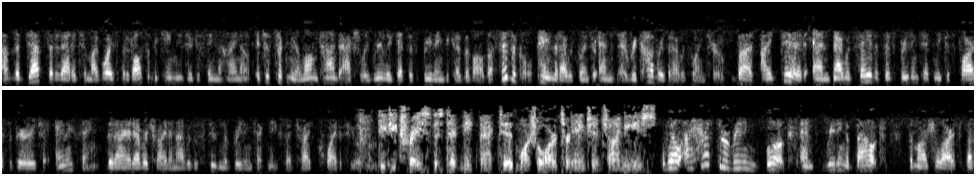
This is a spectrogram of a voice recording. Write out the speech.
of the depth that it added to my voice, but it also became easier to sing the high notes. It just took me a long time to actually really get this breathing because of all the physical pain that I was going through and uh, recovery that I was going through. But I did, and I would say that this breathing technique is far superior to anything that I had ever tried, and I was a student of breathing techniques. I tried quite a few of them. Did you trace this technique back to martial arts or ancient Chinese? Well, I have through reading books and reading about the martial arts, but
